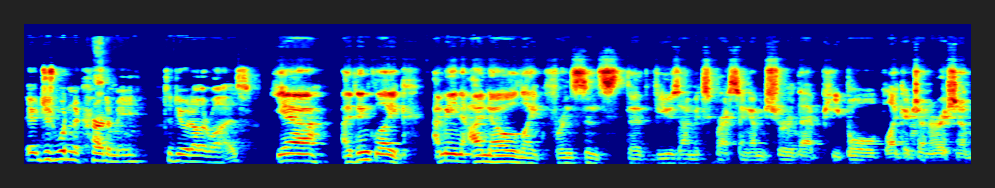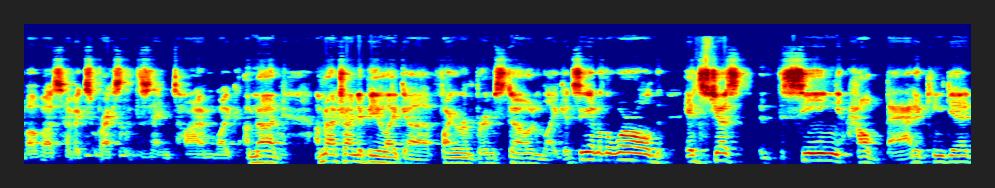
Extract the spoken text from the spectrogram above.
It just wouldn't occur to me to do it otherwise. Yeah, I think like I mean I know like for instance the views I'm expressing I'm sure that people like a generation above us have expressed at the same time like I'm not I'm not trying to be like a fire and brimstone like it's the end of the world it's just seeing how bad it can get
